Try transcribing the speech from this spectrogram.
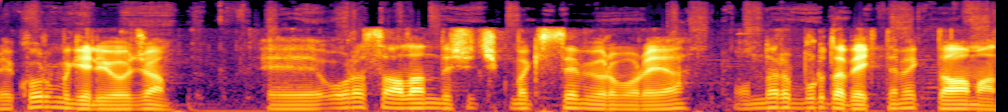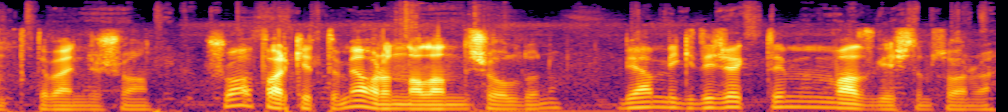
Rekor mu geliyor hocam? Ee, orası alan dışı çıkmak istemiyorum oraya. Onları burada beklemek daha mantıklı bence şu an. Şu an fark ettim ya oranın alan dışı olduğunu. Bir an bir gidecektim vazgeçtim sonra.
